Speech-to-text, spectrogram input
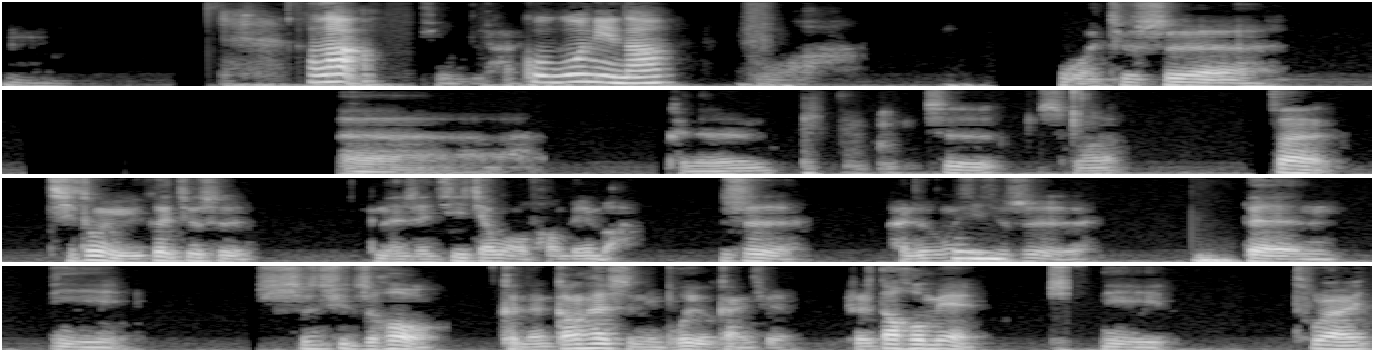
嗯，好了。姑姑你呢？我，我就是，呃，可能是什么，在其中有一个就是，可能人际交往方面吧，就是很多东西就是，等你失去之后，可能刚开始你不会有感觉，可是到后面，你突然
